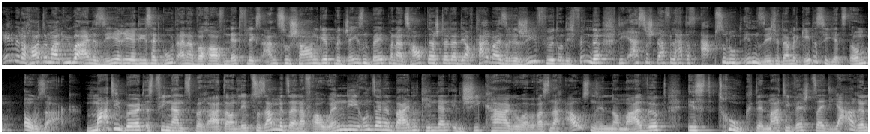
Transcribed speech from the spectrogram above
Reden wir doch heute mal über eine Serie, die es seit gut einer Woche auf Netflix anzuschauen gibt, mit Jason Bateman als Hauptdarsteller, der auch teilweise Regie führt. Und ich finde, die erste Staffel hat es absolut in sich. Und damit geht es hier jetzt um Ozark. Marty Bird ist Finanzberater und lebt zusammen mit seiner Frau Wendy und seinen beiden Kindern in Chicago. Aber was nach außen hin normal wirkt, ist Trug. Denn Marty wäscht seit Jahren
